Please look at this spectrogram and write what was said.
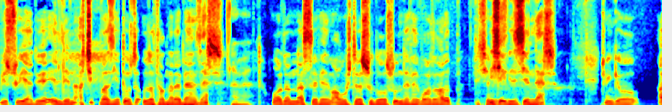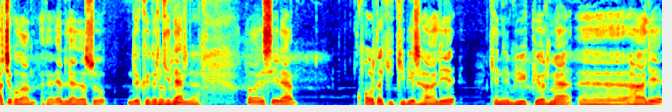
bir suya diyor ellerini açık vaziyette uzatanlara benzer. Evet. Oradan nasıl efendim avuçları su dolsun da efendim oradan alıp içebilsinler. Çünkü o açık olan efendim, ellerden su dökülür, Dökülür gider. gider. Dolayısıyla oradaki kibir hali, kendini büyük görme e, hali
